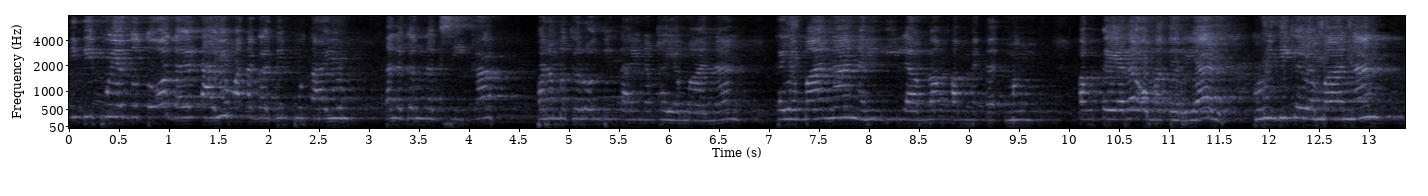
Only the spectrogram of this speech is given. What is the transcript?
Hindi po yan totoo dahil tayo matagal din po tayong talagang nagsikap para magkaroon din tayo ng kayamanan. Kayamanan na hindi lamang pang, pang, pang pera o material, kung hindi kayamanan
